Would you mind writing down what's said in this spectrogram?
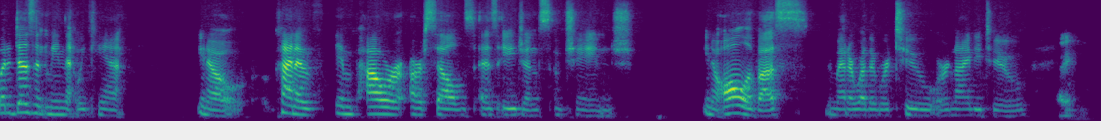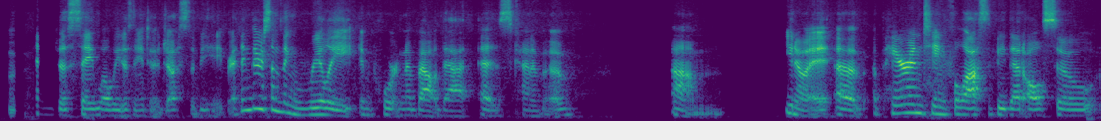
But it doesn't mean that we can't you know kind of empower ourselves as agents of change you know all of us no matter whether we're two or 92 Right. and just say well we just need to adjust the behavior i think there's something really important about that as kind of a um, you know a, a, a parenting philosophy that also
